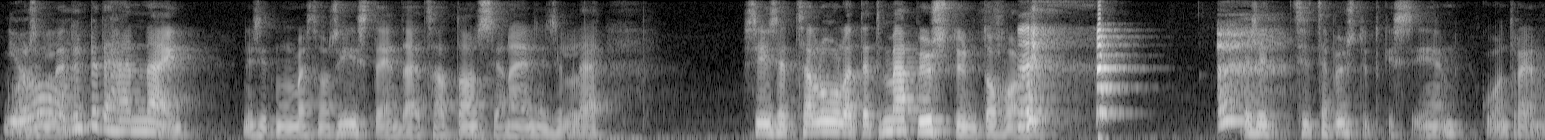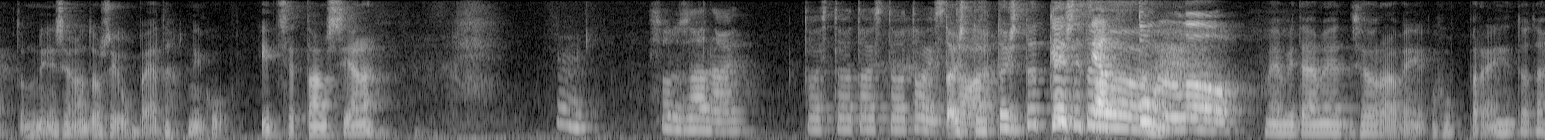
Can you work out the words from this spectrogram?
Kun on Joo. Silleen, että nyt me tehdään näin. Niin sit mun mielestä on siisteintä, että sä oot tanssijana ensin silleen, siis että sä luulet, että mä pystyn tohon. ja sit, sit sä pystytkin siihen, kun on treenattu, niin se on tosi upeata niin kuin itse tanssijana. Sun sanoin. Toistoa, toistoa, toistoa. Toistoa, toistoa, Kyllä se toistoa. sieltä tulloo. Meidän pitää meidän seuraaviin huppareihin tota,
